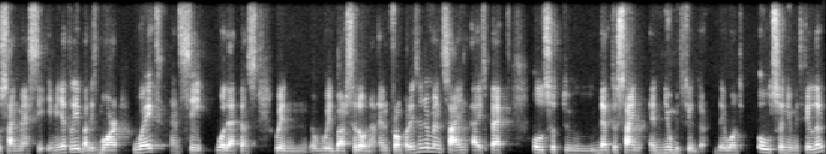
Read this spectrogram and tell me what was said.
to sign Messi immediately, but it's more wait and see what happens with, with Barcelona. And from Paris Saint-Germain side, I expect also to them to sign a new midfielder. They want also a new midfielder.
